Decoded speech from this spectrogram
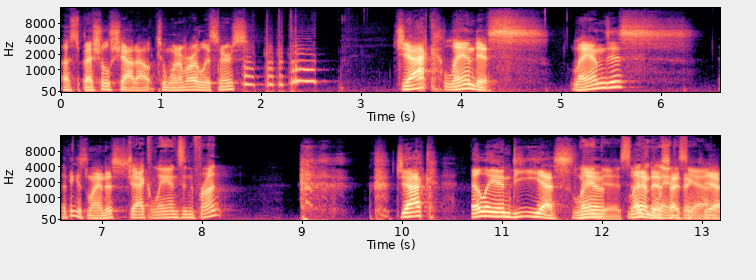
a special shout out to one of our listeners, Jack Landis. Landis? I think it's Landis. Jack lands in front. Jack L A N D E S. Lan- Landis. I think Landis, I Landis, think. yeah. Yeah.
